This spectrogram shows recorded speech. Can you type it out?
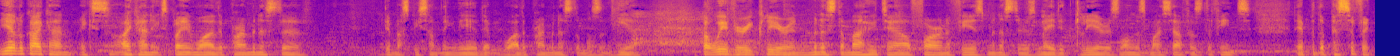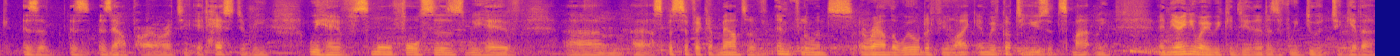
Yeah, look, I can't ex- I can't explain why the Prime Minister. There must be something there that why the Prime Minister wasn't here. But we're very clear, and Minister Mahuta, our Foreign Affairs Minister, has made it clear, as long as myself as Defence, that the Pacific is, a, is, is our priority. It has to be. We have small forces, we have um, a specific amount of influence around the world, if you like, and we've got to use it smartly. And the only way we can do that is if we do it together.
